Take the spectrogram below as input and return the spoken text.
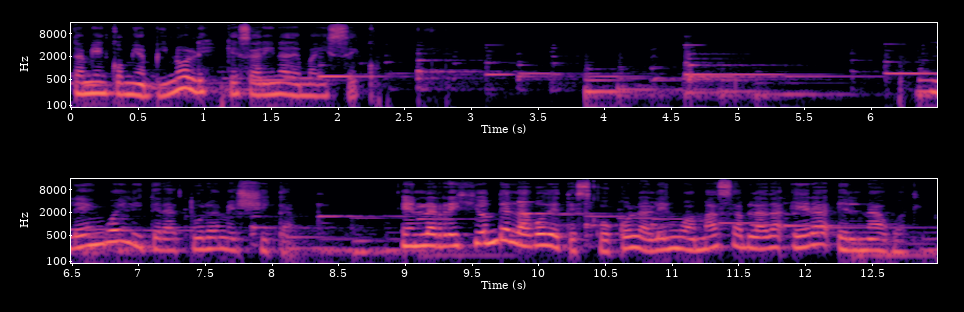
También comían pinole, que es harina de maíz seco. Lengua y literatura mexica. En la región del lago de Texcoco la lengua más hablada era el náhuatl.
